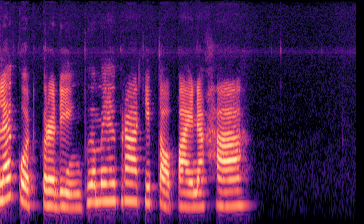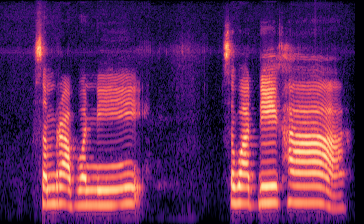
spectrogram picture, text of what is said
และกดกระดิ่งเพื่อไม่ให้พลาดคลิปต่อไปนะคะสำหรับวันนี้ สวัสดีค่ะ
